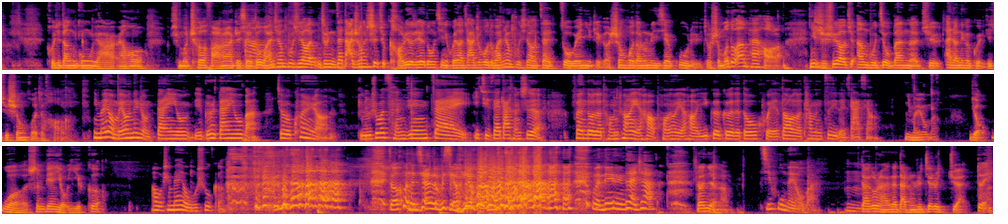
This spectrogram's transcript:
回去当个公务员儿，然后什么车房啊这些都啊完全不需要，就是你在大城市去考虑的这些东西，你回到家之后都完全不需要再作为你这个生活当中的一些顾虑，就什么都安排好了，你只需要去按部就班的去按照那个轨迹去生活就好了。你们有没有那种担忧？也不是担忧吧，就是困扰。比如说，曾经在一起在大城市奋斗的同窗也好，朋友也好，一个个的都回到了他们自己的家乡。你们有吗？有，我身边有一个，啊，我身边有无数个，怎么混的圈子不行是吧？稳定性太差。张姐呢？几乎没有吧？嗯，大多数还在大城市接着卷。对，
